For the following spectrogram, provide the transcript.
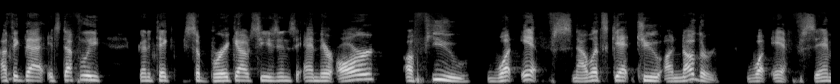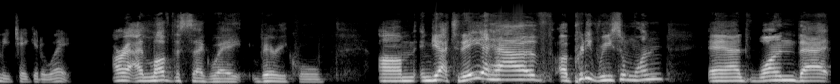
I think that it's definitely going to take some breakout seasons, and there are a few what ifs. Now let's get to another what if. Sammy, take it away. All right, I love the segue. Very cool. Um, and yeah, today I have a pretty recent one and one that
